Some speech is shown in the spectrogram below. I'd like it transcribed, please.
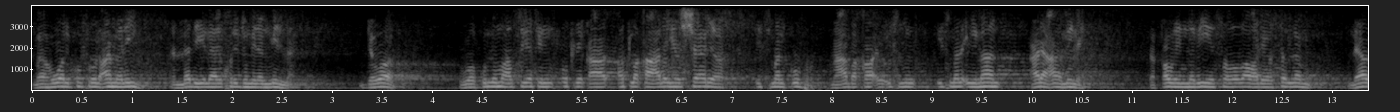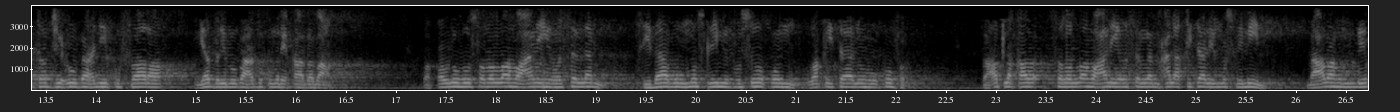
ما هو الكفر العملي الذي لا يخرج من الملة؟ جواب هو كل معصية أطلق, أطلق عليها الشارع اسم الكفر مع بقاء اسم, اسم الإيمان على عامله. كقول النبي صلى الله عليه وسلم لا ترجعوا بعدي كفارا يضرب بعضكم رقاب بعض. وقوله صلى الله عليه وسلم سباب المسلم فسوق وقتاله كفر. فأطلق صلى الله عليه وسلم على قتال المسلمين بعضهم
